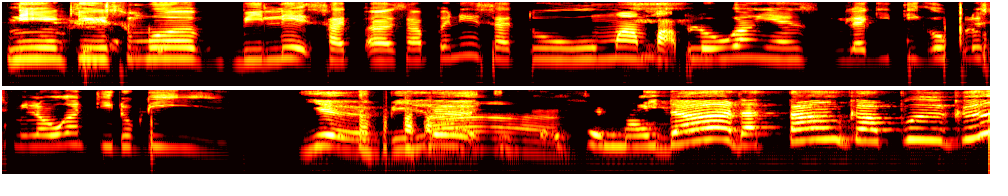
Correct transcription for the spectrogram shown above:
Ni kira semua bilik uh, siapa ni satu rumah 40 orang yang lagi 39 orang tidur berdiri. Ya, yeah, bila Ah. inspection Maida datang ke apa ke,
